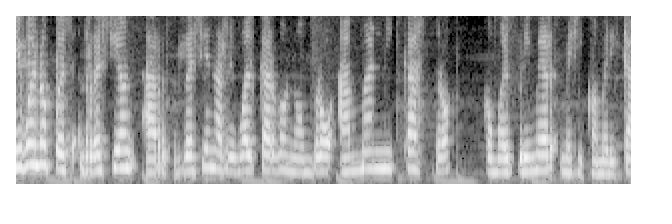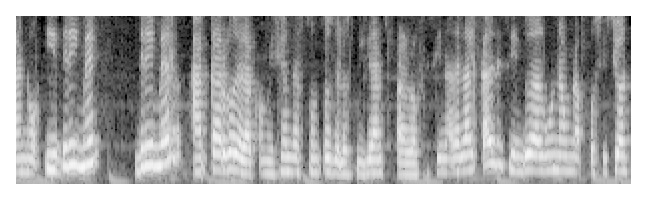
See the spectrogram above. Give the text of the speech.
Y bueno, pues recién, recién arribó al cargo, nombró a Manny Castro como el primer mexicoamericano y Dreamer, Dreamer a cargo de la Comisión de Asuntos de los Migrantes para la oficina del alcalde, sin duda alguna una posición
